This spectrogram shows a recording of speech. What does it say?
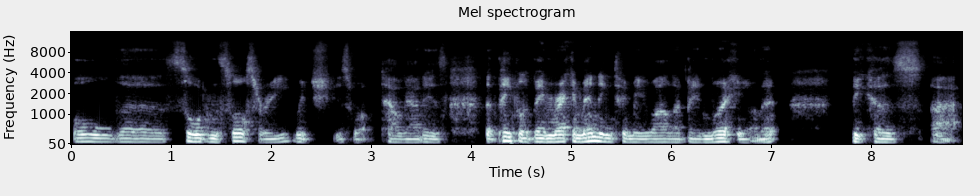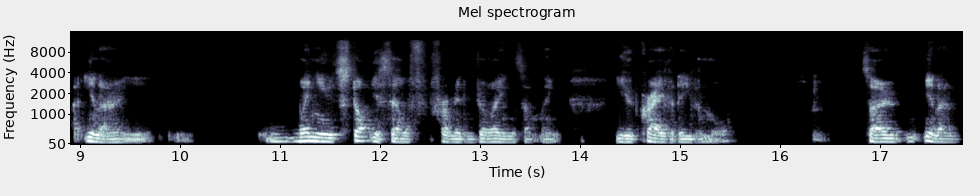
all the sword and sorcery, which is what Talgard is, that people have been recommending to me while I've been working on it, because uh, you know when you stop yourself from enjoying something, you crave it even more. So, you know,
